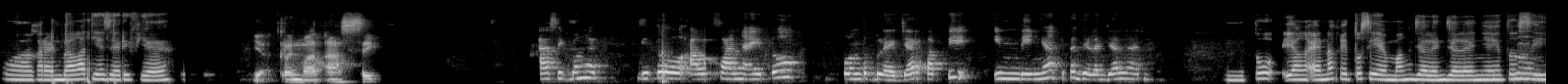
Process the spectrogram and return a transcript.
Wah, keren banget ya Zarif ya. Ya, keren banget, asik. Asik banget. Itu alasannya itu untuk belajar, tapi intinya kita jalan-jalan. Itu yang enak itu sih emang jalan-jalannya itu hmm. sih.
